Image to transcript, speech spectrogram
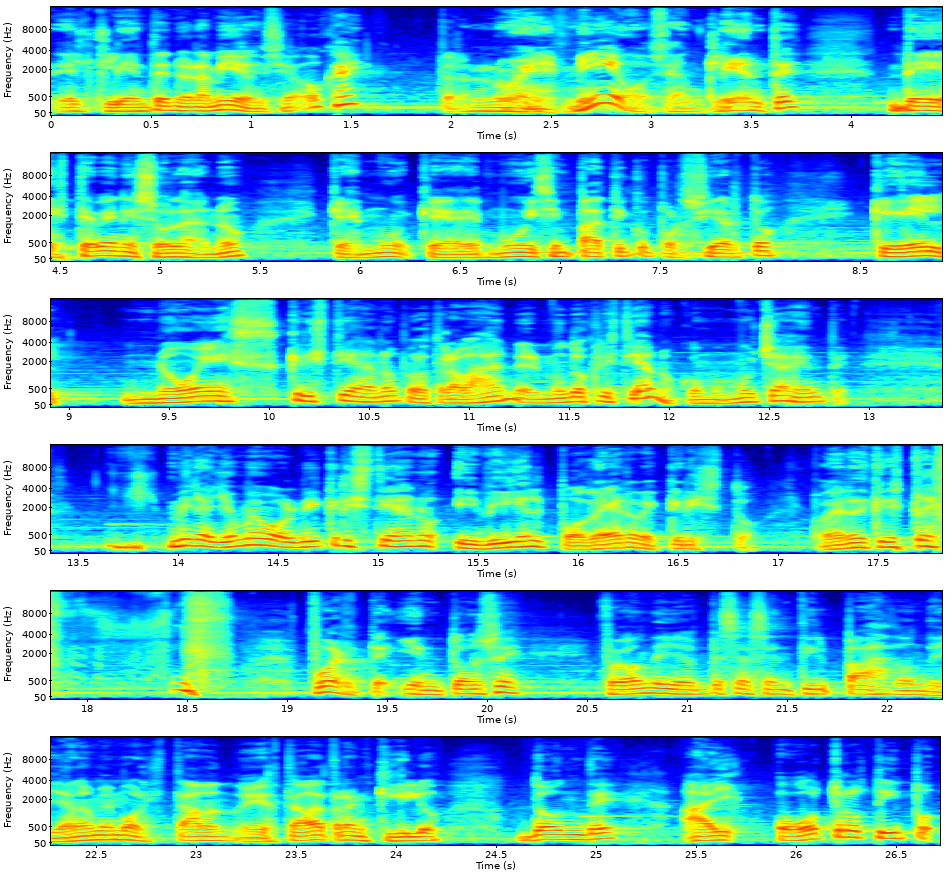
el cliente no era mío. Y decía, ok, pero no es mío. O sea, un cliente de este venezolano, que es muy, que es muy simpático, por cierto, que él no es cristiano, pero trabaja en el mundo cristiano, como mucha gente. Mira, yo me volví cristiano y vi el poder de Cristo. El poder de Cristo es fuerte. Y entonces fue donde yo empecé a sentir paz, donde ya no me molestaban, donde yo estaba tranquilo, donde hay otro tipo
